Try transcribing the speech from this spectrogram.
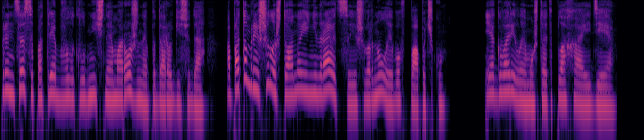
Принцесса потребовала клубничное мороженое по дороге сюда, а потом решила, что оно ей не нравится, и швырнула его в папочку. Я говорила ему, что это плохая идея.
